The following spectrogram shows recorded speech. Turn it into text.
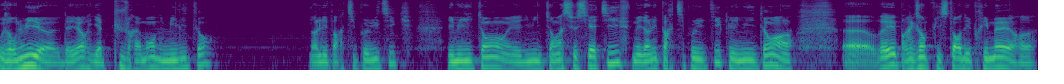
Aujourd'hui, euh, d'ailleurs, il n'y a plus vraiment de militants dans les partis politiques. Les militants, il y a des militants associatifs, mais dans les partis politiques, les militants, euh, euh, vous voyez, par exemple, l'histoire des primaires.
